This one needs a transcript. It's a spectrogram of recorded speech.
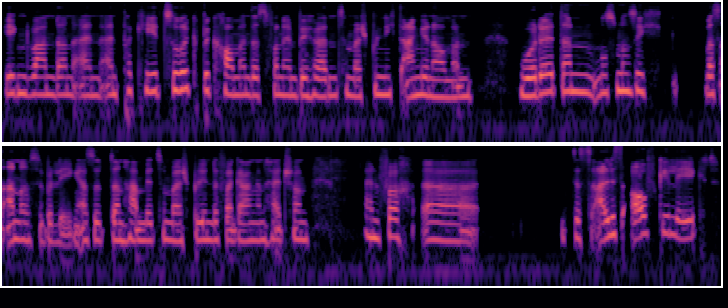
irgendwann dann ein, ein Paket zurückbekommen, das von den Behörden zum Beispiel nicht angenommen wurde. Dann muss man sich was anderes überlegen. Also dann haben wir zum Beispiel in der Vergangenheit schon einfach äh, das alles aufgelegt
